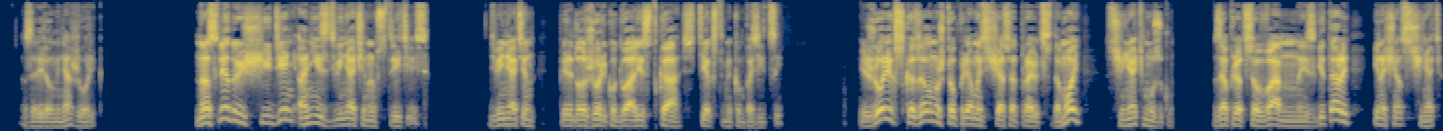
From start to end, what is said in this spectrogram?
— заверил меня Жорик. На следующий день они с Двинятиным встретились. Двинятин передал Жорику два листка с текстами композиций. И Жорик сказал ему, что прямо сейчас отправится домой сочинять музыку. Запрется в ванной с гитарой и начнет сочинять.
